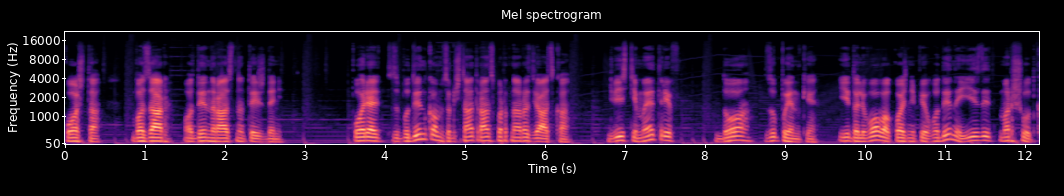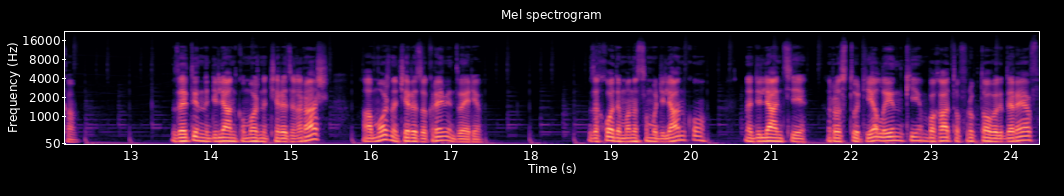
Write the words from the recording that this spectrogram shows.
пошта, базар один раз на тиждень. Поряд з будинком зручна транспортна розв'язка 200 метрів до зупинки, і до Львова кожні півгодини їздить маршрутка. Зайти на ділянку можна через гараж, а можна через окремі двері. Заходимо на саму ділянку. На ділянці ростуть ялинки, багато фруктових дерев,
